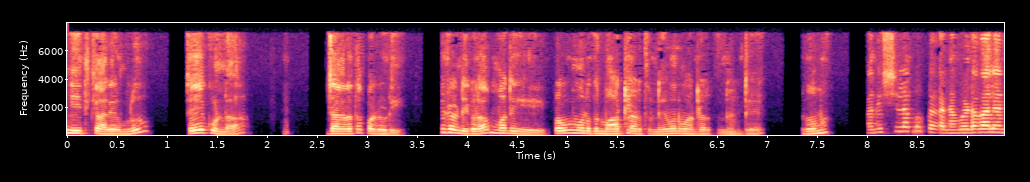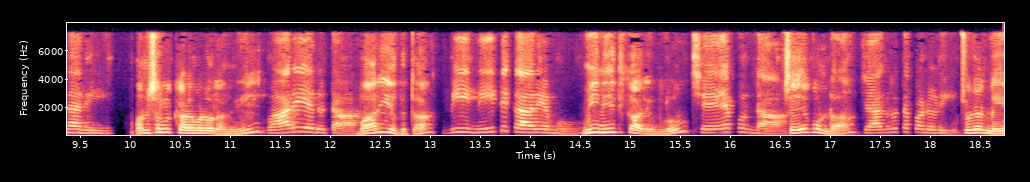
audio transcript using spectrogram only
నీతి కార్యములు చేయకుండా జాగ్రత్త పడుడి. చూడండి ఇక్కడ మరి ప్రభు మనతో మాట్లాడుతుండే ఏమని మాట్లాడుతుందంటే మనుషులకు కనబడవలనని. మనుషులకు కనబడాలని వారి ఎదుట వారి ఎదుట మీ నీతి కార్యము మీ నీతి కార్యములు చేయకుండా చేయకుండా జాగ్రత్త పడుడి. చూడండి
